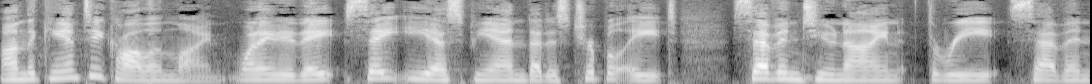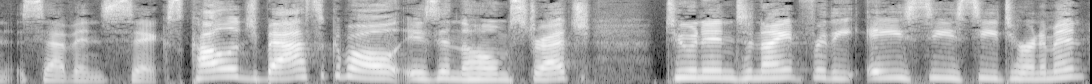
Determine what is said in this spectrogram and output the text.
on the Canty call-in line, 1-888-SAY-ESPN. That is 888-729-3776. College basketball is in the home stretch. Tune in tonight for the ACC tournament.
